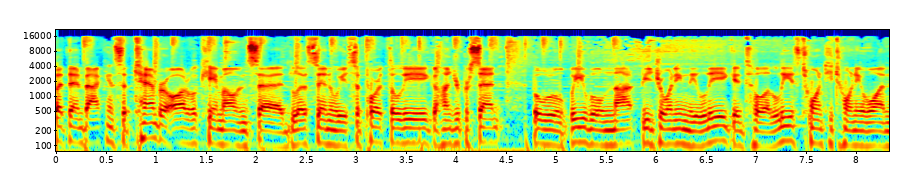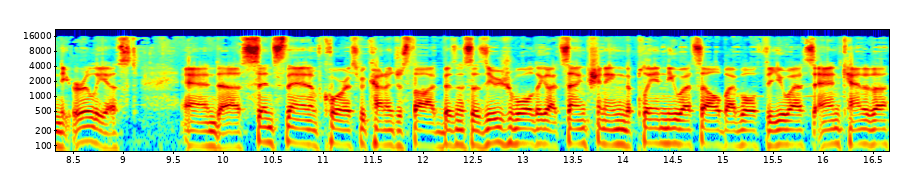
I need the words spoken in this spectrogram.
But then back in September, Ottawa came out and said, listen, we support the league 100%, but we will not be joining the league until at least 2021, the earliest. And uh, since then, of course, we kind of just thought business as usual. They got sanctioning the play in USL by both the US and Canada.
